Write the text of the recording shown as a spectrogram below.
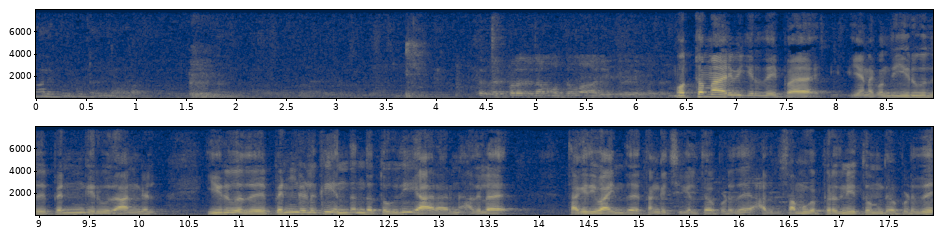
மாலை பொதுக்கூட்டம் மொத்தமாக அறிவிக்கிறது இப்போ எனக்கு வந்து இருபது பெண்கள் இருபது ஆண்கள். இருபது பெண்களுக்கு எந்தெந்த தொகுதி யார் யாருன்னு அதில் தகுதி வாய்ந்த தங்கச்சிகள் தேவைப்படுது அதுக்கு சமூக பிரதிநிதித்துவம் தேவைப்படுது.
